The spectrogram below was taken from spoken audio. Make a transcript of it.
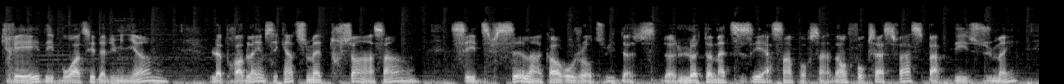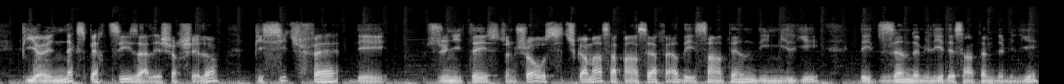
créer des boîtiers d'aluminium. Le problème, c'est quand tu mets tout ça ensemble, c'est difficile encore aujourd'hui de, l'automatiser à 100%. Donc, il faut que ça se fasse par des humains. Puis, il y a une expertise à aller chercher là. Puis, si tu fais des unités, c'est une chose. Si tu commences à penser à faire des centaines, des milliers, des dizaines de milliers, des centaines de milliers,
